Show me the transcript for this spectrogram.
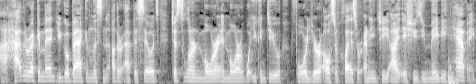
I highly recommend you go back and listen to other episodes just to learn more and more what you can do for your ulcerative colitis or any GI issues you may be having.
